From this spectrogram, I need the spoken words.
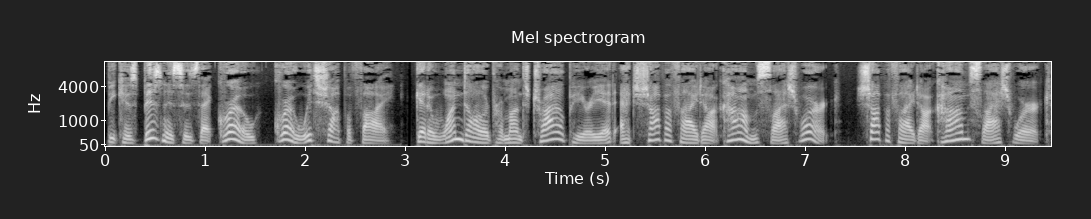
because businesses that grow grow with Shopify. Get a $1 per month trial period at shopify.com slash work. shopify.com slash work.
